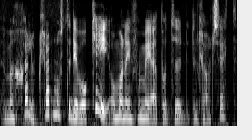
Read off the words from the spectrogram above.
Ja, men självklart måste det vara okej okay, om man är informerad på ett tydligt och klart sätt.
